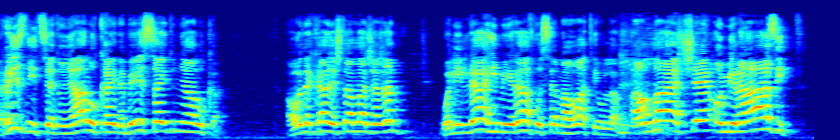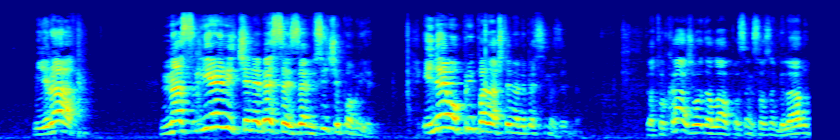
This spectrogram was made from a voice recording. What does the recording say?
Riznice Dunjaluka i nebesa i Dunjaluka. A ovdje kaže šta Allah Đelešanu? وَلِلَّهِ مِيرَاثُ السَّمَاوَاتِ وَالْأَرْضِ Allah će omirazit mirat. Naslijedit će nebesa i zemlju, svi će pomrijeti. I njemu pripada što je na nebesima zemlja. Zato kaže ovdje Allah poslanik sa osam Bilalu,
